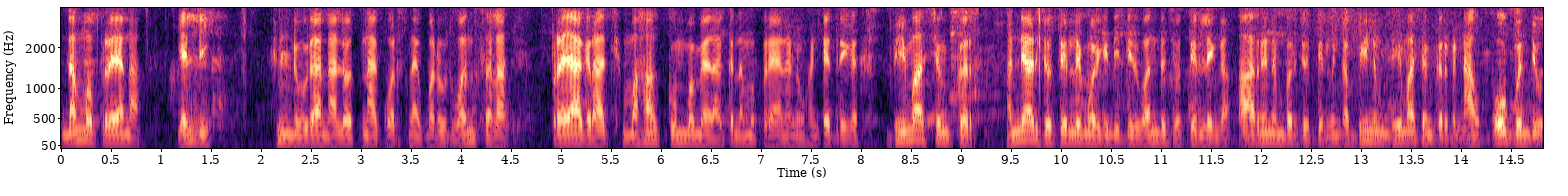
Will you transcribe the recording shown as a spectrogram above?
ನಮ್ಮ ಪ್ರಯಾಣ. ಎಲ್ಲಿ? ನೂರ ನಲ್ವತ್ನಾಲ್ಕು ವರ್ಷನಾಗ ಬರುವುದು ಒಂದ್ಸಲ ಪ್ರಯಾಗರಾಜ್ ಮಹಾಕುಂಭ ಮೇಳಕ್ಕೆ ನಮ್ಮ ಹೊಂಟೈತ್ರಿ ಈಗ. ಭೀಮಾಶಂಕರ್ ಹನ್ನೆರಡು ಜ್ಯೋತಿರ್ಲಿಂಗ ಒಳಗಿಂದ ಇದ್ದಿದ್ದು ಒಂದು ಜ್ಯೋತಿರ್ಲಿಂಗ, ಆರನೇ ನಂಬರ್ ಜ್ಯೋತಿರ್ಲಿಂಗ ಭೀಮ್ ಭೀಮಾಶಂಕರ್ಗೆ ನಾವು ಹೋಗಿ ಬಂದಿವಿ.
